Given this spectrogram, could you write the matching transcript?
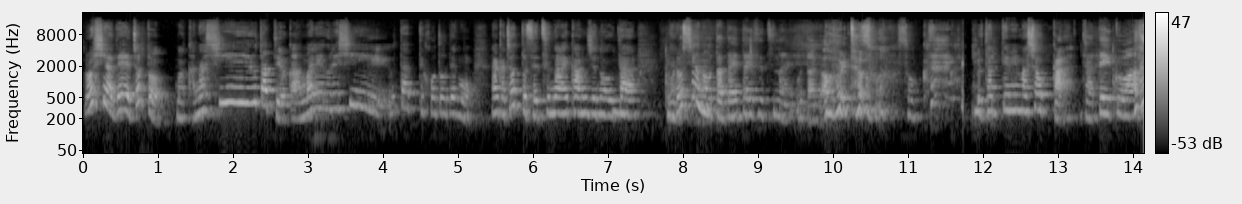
ロシアでちょっと、まあ、悲しい歌っていうかあんまり嬉しい歌ってほどでもなんかちょっと切ない感じの歌、もうロシアの歌大体切ない歌が多いと思うそうか歌ってみましょうかじゃあテイクワン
